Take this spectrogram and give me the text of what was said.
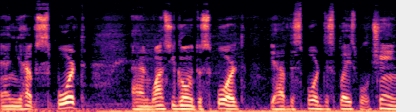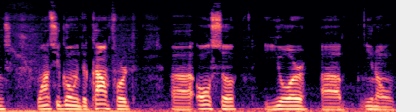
and you have sport and once you go into sport you have the sport displays will change. Once you go into comfort uh, also your uh, you know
